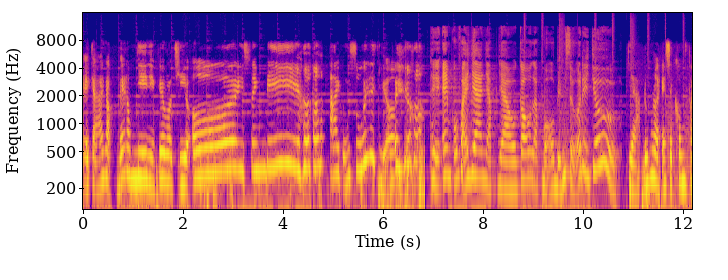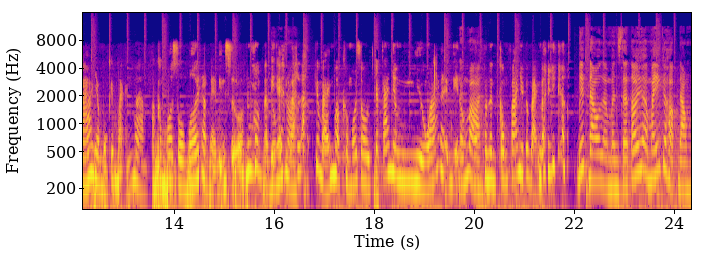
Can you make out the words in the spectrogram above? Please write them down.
kể cả gặp bé Đông Nhi thì kêu là chị ơi sinh đi. Ai cũng suối chị ơi. Thì em cũng phải gia nhập vào câu lạc bộ bỉm sữa đi chứ. Dạ đúng rồi em sẽ không phá vào một cái mảng mà commercial mới là mẹ bỉm sữa đúng không? Tại vì đúng em rồi. đã làm cái mảng mà commercial cho cá nhân nhiều quá này em nghĩ đúng là rồi. không nên công phá như các bạn đấy. Biết đâu là mình sẽ tới ờ, mấy cái hợp đồng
